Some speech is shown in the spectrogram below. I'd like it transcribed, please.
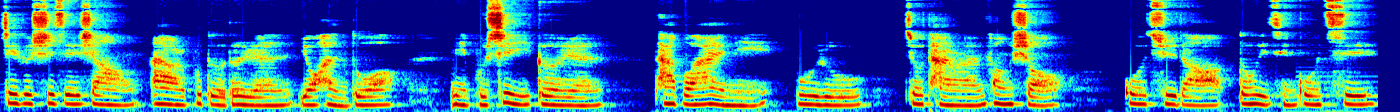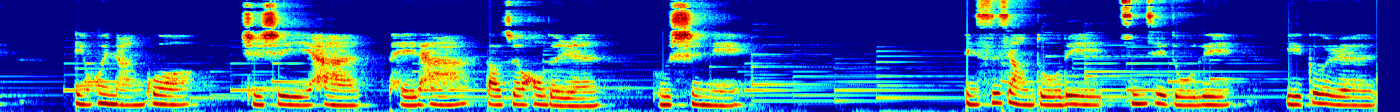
这个世界上爱而不得的人有很多，你不是一个人。他不爱你，不如就坦然放手。过去的都已经过期，你会难过，只是遗憾。陪他到最后的人不是你。你思想独立，经济独立，一个人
